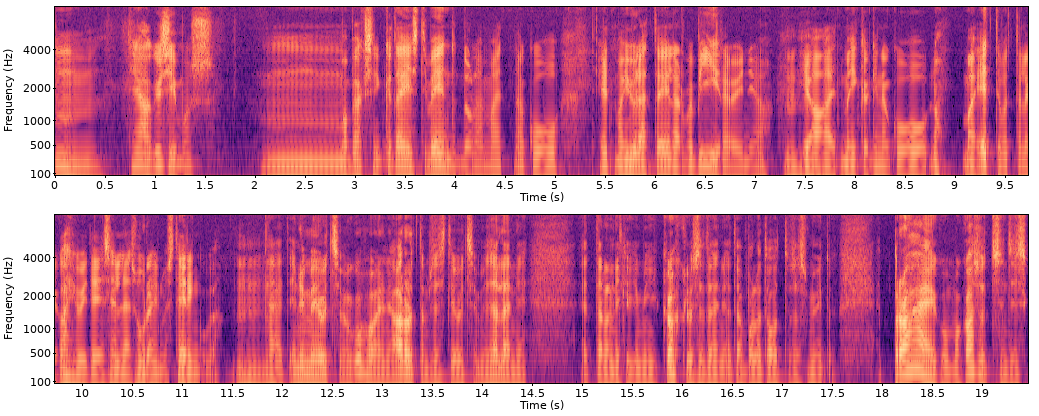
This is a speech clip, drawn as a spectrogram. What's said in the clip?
hmm,? hea küsimus ma peaksin ikka täiesti veendunud olema, et nagu, et ma ei ületa eelarve piire, on ju, mhm. ja et me ikkagi nagu noh, ma ettevõttele kahju ei tee selle suure investeeringuga mm. -hmm, näed, ja nüüd me jõudsime kuhu, on ju, arutamisest jõudsime selleni, et tal on ikkagi mingid kõhklused, on ju, ta pole toote osas müüdud. praegu ma kasutasin siis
